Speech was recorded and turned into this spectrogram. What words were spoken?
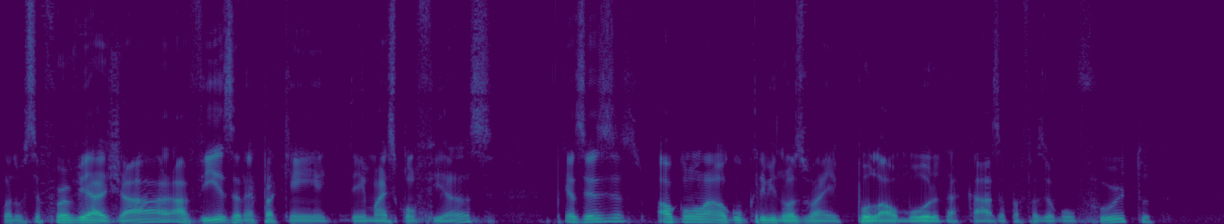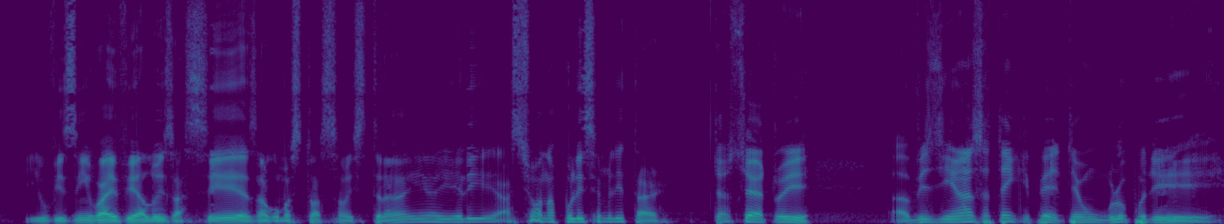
Quando você for viajar, avisa, né? Para quem tem mais confiança porque às vezes algum, algum criminoso vai pular o muro da casa para fazer algum furto e o vizinho vai ver a luz acesa, alguma situação estranha e ele aciona a polícia militar. Tá certo. E a vizinhança tem que ter um grupo de.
